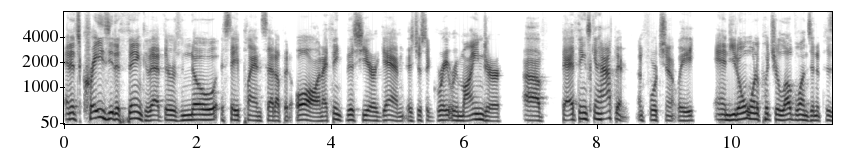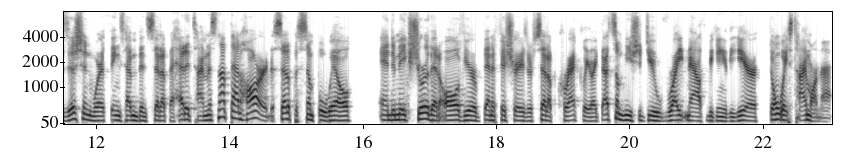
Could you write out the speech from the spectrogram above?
and it's crazy to think that there's no estate plan set up at all. And I think this year, again, is just a great reminder of bad things can happen, unfortunately. And you don't want to put your loved ones in a position where things haven't been set up ahead of time. And it's not that hard to set up a simple will and to make sure that all of your beneficiaries are set up correctly. Like that's something you should do right now at the beginning of the year. Don't waste time on that.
